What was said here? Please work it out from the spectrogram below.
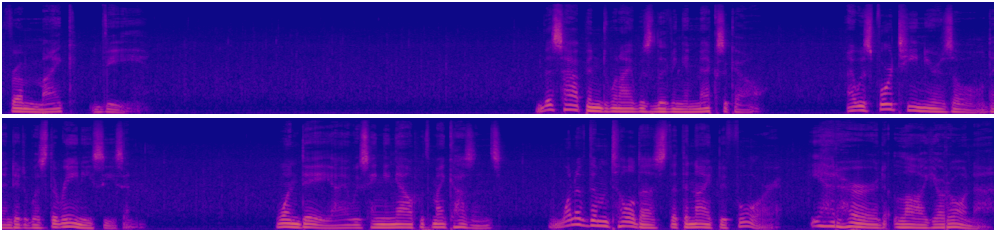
from Mike V. This happened when I was living in Mexico. I was 14 years old and it was the rainy season. One day I was hanging out with my cousins. One of them told us that the night before he had heard La Llorona,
